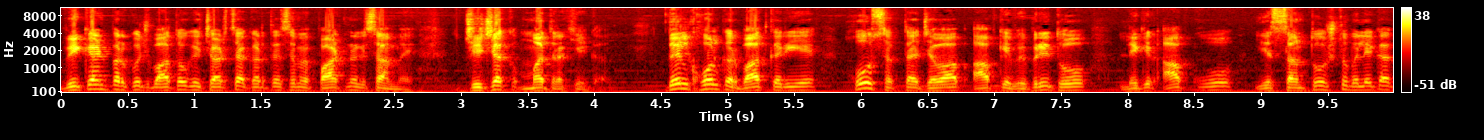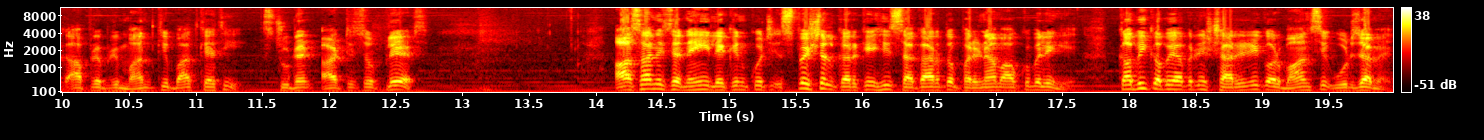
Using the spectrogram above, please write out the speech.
वीकेंड पर कुछ बातों की चर्चा करते समय पार्टनर के सामने झिझक मत रखिएगा। दिल खोलकर बात करिए। हो सकता है जवाब आपके विपरीत हो, लेकिन आपको यह संतोष तो मिलेगा कि आपने अपनी मान की बात कहती स्टूडेंट, आर्टिस्ट और प्लेयर्स। आसानी से नहीं, लेकिन कुछ स्पेशल करके ही सकारात्मक तो परिणाम आपको मिलेंगे। कभी कभी अपनी शारीरिक और मानसिक ऊर्जा में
